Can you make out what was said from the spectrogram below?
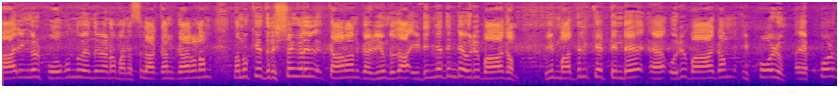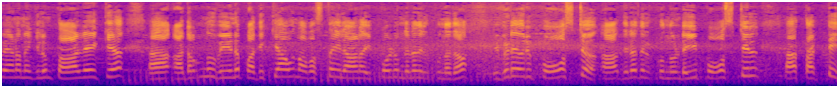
കാര്യങ്ങൾ പോകുന്നു എന്ന് വേണം മനസ്സിലാക്കാൻ. കാരണം നമുക്ക് ഈ ദൃശ്യങ്ങളിൽ കാണാൻ കഴിയും. ഇതാ ഇടിഞ്ഞതിന്റെ ഒരു ഭാഗം ഈ മതിൽക്കെട്ടിന്റെ ഒരു ഭാഗം ഇപ്പോഴും എപ്പോൾ വേണമെങ്കിലും താഴേക്ക് അടർന്നു വീണ് പതിക്കാവുന്ന അവസ്ഥയിലാണ് ഇപ്പോഴും നിലനിൽക്കുന്നത്. ഇവിടെ ഒരു പോസ്റ്റ് നിലനിൽക്കുന്നുണ്ട്. ഈ പോസ്റ്റിൽ തട്ടി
